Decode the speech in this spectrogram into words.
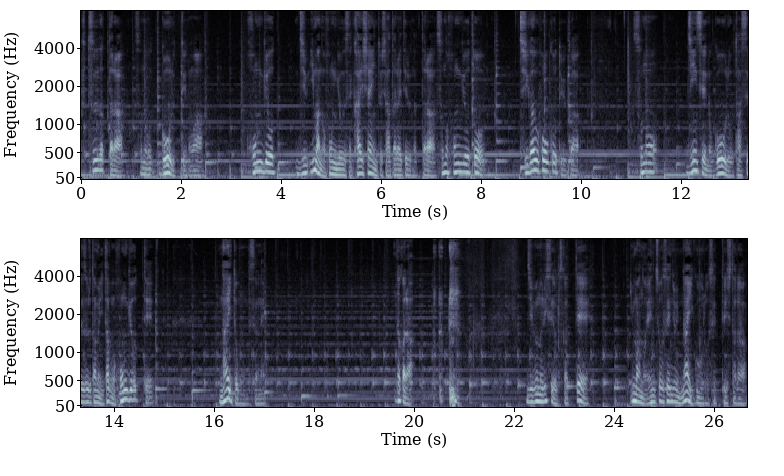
普通だったらそのゴールっていうのは本業今の本業ですね会社員として働いてるんだったらその本業と違う方向というかその人生のゴールを達成するために多分本業ってないと思うんですよねだから 自分の理性を使って今の延長線上にないゴールを設定したら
